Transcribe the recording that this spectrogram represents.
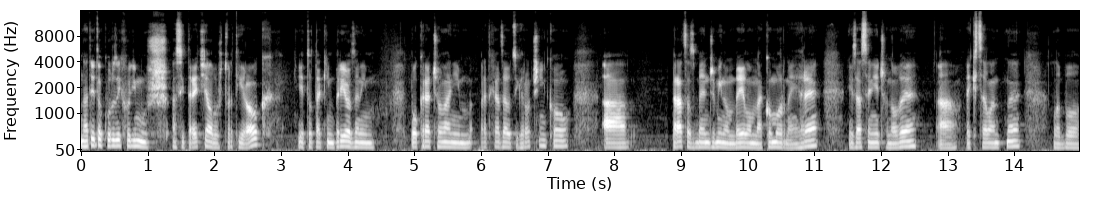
Na tieto kurzy chodím už asi tretí alebo štvrtý rok. Je to takým prirodzeným pokračovaním predchádzajúcich ročníkov a práca s Benjaminom Baleom na komornej hre je zase niečo nové a excelentné, lebo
